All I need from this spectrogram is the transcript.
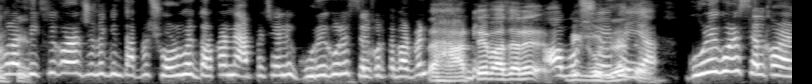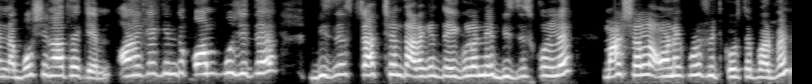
এগুলো বিক্রি করার জন্য কিন্তু আপনার শোরুমের দরকার নেই। আপনি চাইলে ঘুরে ঘুরে সেল করতে পারবেন। হাটে বাজারে অবশ্যই? ভাইয়া ঘুরে ঘুরে সেল করেন না বসে না থেকে। অনেকে কিন্তু কম পুঁজিতে বিজনেস চাচ্ছেন তারা কিন্তু এগুলো নিয়ে বিজনেস করলে মার্শাল্লাহ অনেক প্রফিট করতে পারবেন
